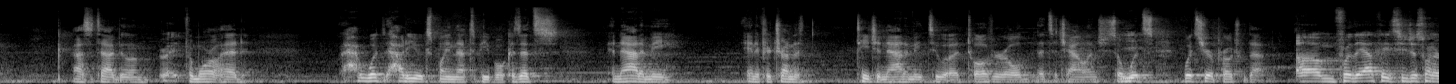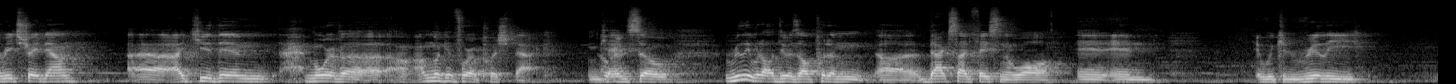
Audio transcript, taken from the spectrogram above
acetabulum, Right. femoral head how, what, how do you explain that to people? Because that's anatomy, and if you're trying to teach anatomy to a 12 year old, that's a challenge. So what's what's your approach with that? Um, for the athletes who just want to reach straight down, uh, I cue them more of a, I'm looking for a pushback. Okay, Okay. so really what I'll do is I'll put them uh, backside facing the wall, and, and if we can really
